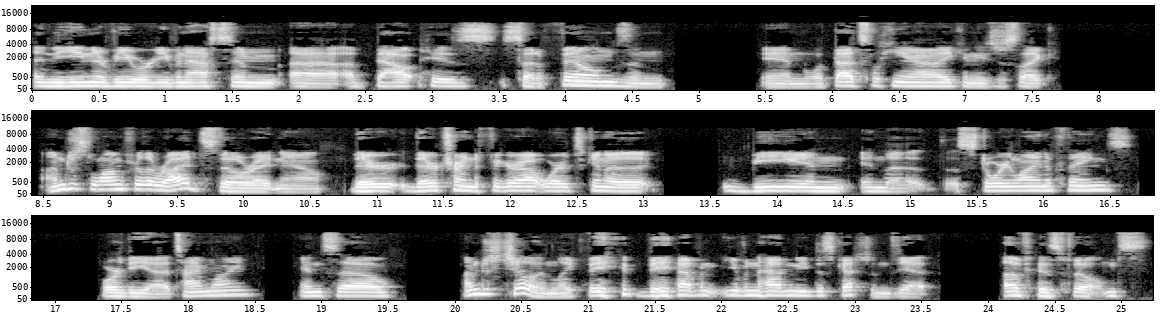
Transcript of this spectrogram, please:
And the interviewer even asked him uh, about his set of films and and what that's looking like, and he's just like, "I'm just along for the ride still right now." They're they're trying to figure out where it's gonna be in in the, the storyline of things or the uh, timeline, and so I'm just chilling. Like they they haven't even had any discussions yet of his films.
